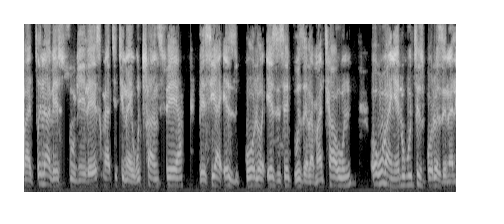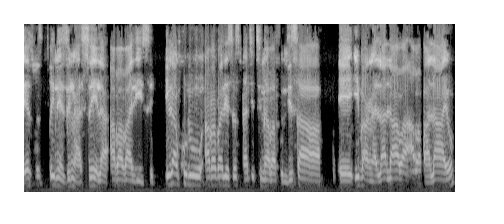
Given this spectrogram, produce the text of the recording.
bagcina besukile esingathi thina yikutransfer besiya ezikolo eziseduze lamathawuni okubangela ukuthi izikolo zena lezo zicine zingasela ababalisi ikakhulu ababalisi esingathi thina bafundisa um ibanga lalaba ababhalayo.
